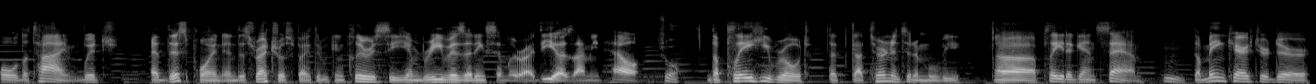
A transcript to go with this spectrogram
all the time, which at this point in this retrospective, we can clearly see him revisiting similar ideas. I mean, hell, Sure. the play he wrote that got turned into the movie, uh, Play It Again, Sam. Mm. The main character there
